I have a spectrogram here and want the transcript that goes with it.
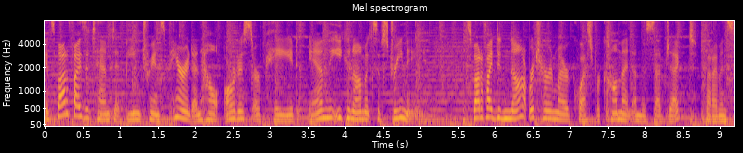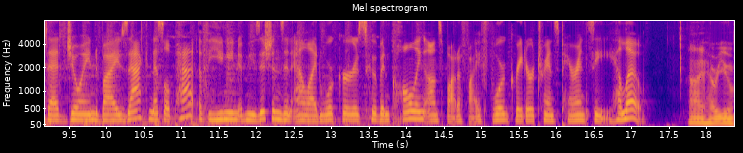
It's Spotify's attempt at being transparent on how artists are paid and the economics of streaming. Spotify did not return my request for comment on the subject, but I'm instead joined by Zach Nestel-Patt of the Union of Musicians and Allied Workers, who have been calling on Spotify for greater transparency. Hello. Hi, how are you?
